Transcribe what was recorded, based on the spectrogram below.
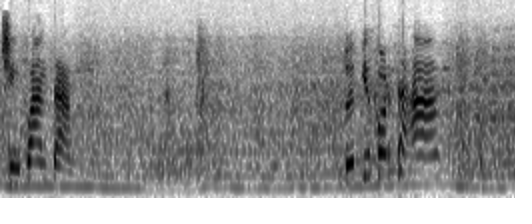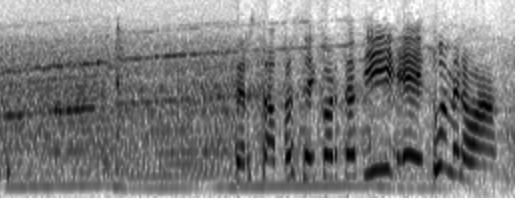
50. 2 più corta A. Per stop 6 corta D e 2 meno A.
